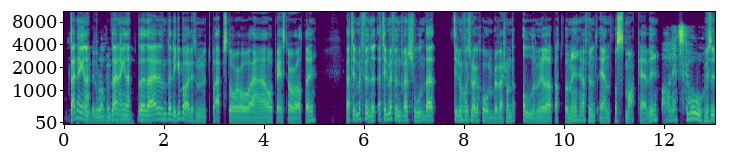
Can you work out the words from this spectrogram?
Det er en egen app. Det er en egen app. Det, det, er, liksom, det ligger bare liksom ute på AppStore og, og PlayStore og alt der. Jeg har til og med funnet, jeg har til og med funnet versjon Det er til og med folk som lager homebrew-versjon til alle mulige rare plattformer. Jeg har funnet en for smart-TV-er. Oh, let's go! Hvis du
